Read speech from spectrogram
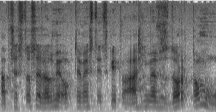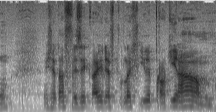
a přesto se velmi optimisticky tváříme vzdor tomu, že ta fyzika jde v tuhle chvíli proti nám.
